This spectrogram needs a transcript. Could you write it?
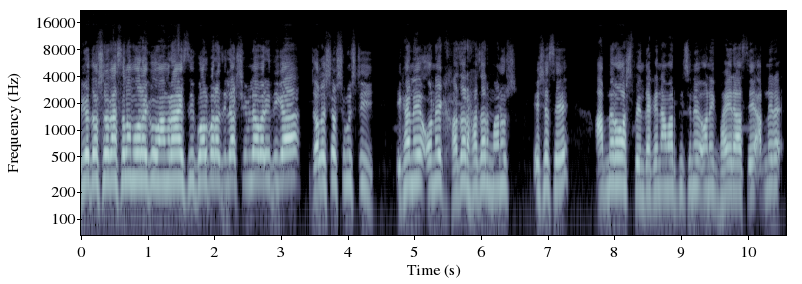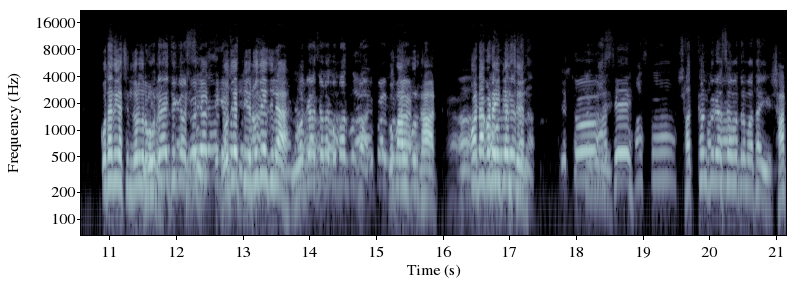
প্রিয় দর্শক আসসালামু আলাইকুম। আমরা আইছি গোয়ালপাড়া জেলার শিমলাবাড়ি দিঘা জলেশ্বর সমষ্টি। এখানে অনেক হাজার হাজার মানুষ এসেছে। আপনারাও আসবেন। দেখেন আমার পিছনে অনেক ভাইরা আছে। আপনারা কোথায় থেকে আছেন জোরে জোরে বলবেন। নদিয়া থেকে নদিয়া জেলা? নদিয়া জেলা গোপালপুর ঘাট। গোপালপুর ঘাট। কটা কটা ইট আনছেন? সাতখান করে আছে আমাদের মাথায় ষাট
